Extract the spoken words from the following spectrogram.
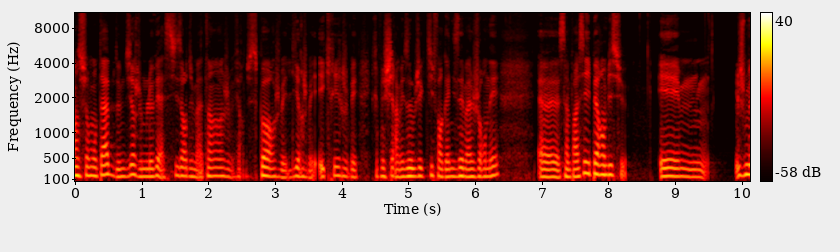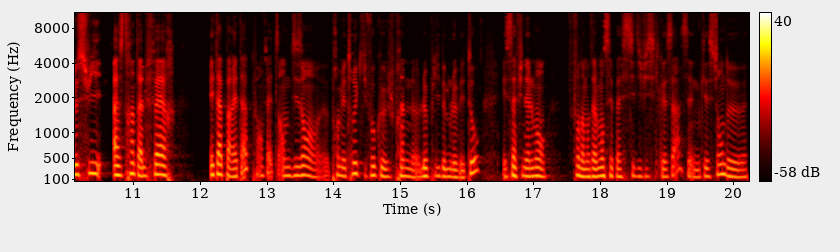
insurmontable de me dire, je vais me lever à 6 heures du matin, je vais faire du sport, je vais lire, je vais écrire, je vais réfléchir à mes objectifs, organiser ma journée. ça me paraissait hyper ambitieux. Et hum, je me suis astreinte à le faire étape par étape, en fait, en me disant, euh, premier truc, il faut que je prenne le pli de me lever tôt. Et ça, finalement, fondamentalement, c'est pas si difficile que ça. C'est une question de,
